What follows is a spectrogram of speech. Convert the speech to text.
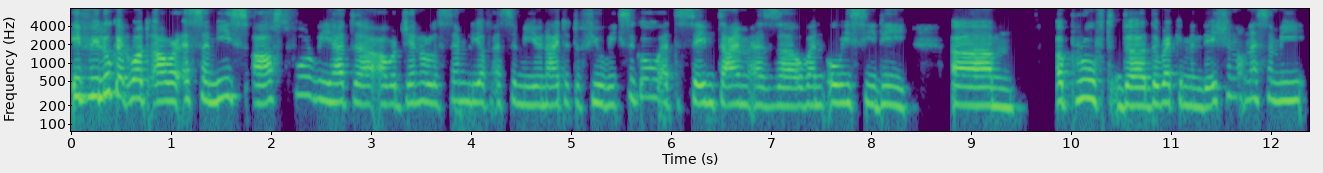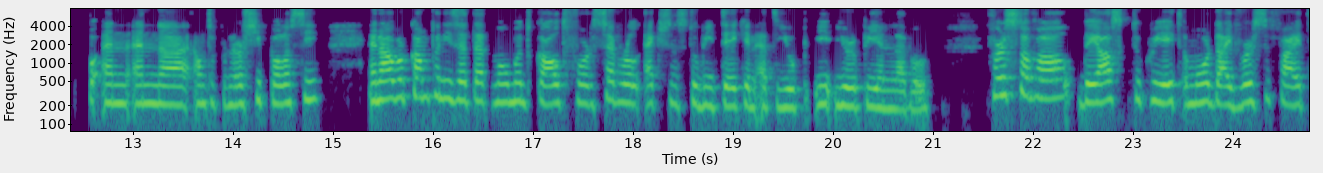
If we look at what our SMEs asked for, we had uh, our General Assembly of SME United a few weeks ago at the same time as uh, when OECD um, approved the, the recommendation on SME and, and uh, entrepreneurship policy. And our companies at that moment called for several actions to be taken at the European level. First of all, they ask to create a more diversified,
